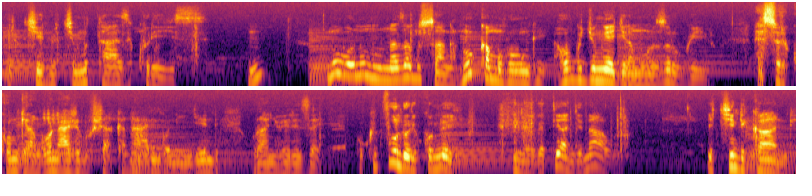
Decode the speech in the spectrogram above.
Ikintu kimwe utazi kuri iyi si. Hmm? nubona umuntu aza gusanga ntukamuhunge ahubwo ujye umwegera muhuze urugwiro. Ese uri kumbwira ngo naje gushaka ntari ngo ningende uranyoherezayo kuko ipfundo rikomeye. Ni hagati yanjye nawe. Ikindi kandi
